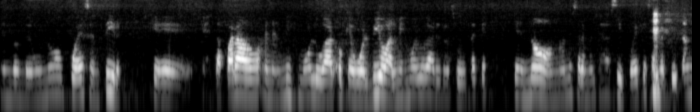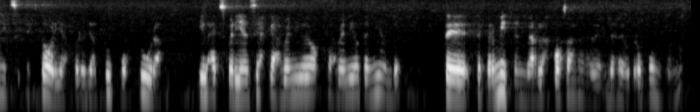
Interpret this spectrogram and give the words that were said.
en donde uno puede sentir que está parado en el mismo lugar o que volvió al mismo lugar y resulta que, que no, no necesariamente es así, puede que se repitan historias, pero ya tu postura y las experiencias que has venido, que has venido teniendo te, te permiten ver las cosas desde, desde otro punto, ¿no?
